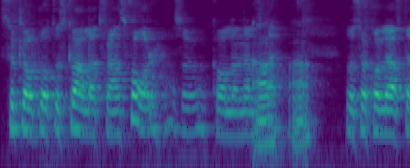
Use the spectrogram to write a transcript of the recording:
såklart gått och skvallrat för hans far. Alltså Karl den Ja, ja. Och så Karl XI.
